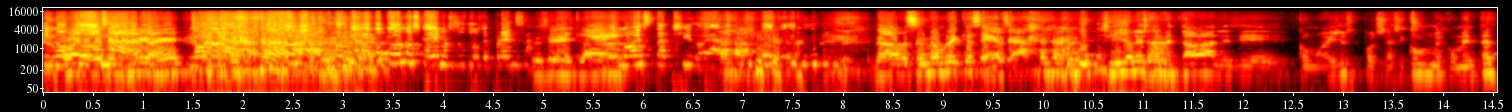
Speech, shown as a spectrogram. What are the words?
y no o toman. ¿eh? No, no, no, no toman, porque al rato todos nos caen nosotros los de prensa. Sí, Y claro. no está chido. ¿eh? No, pues un hombre hay que hacerse. ah. Sí, yo les comentaba, les de, como ellos, pues así como me comentan,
